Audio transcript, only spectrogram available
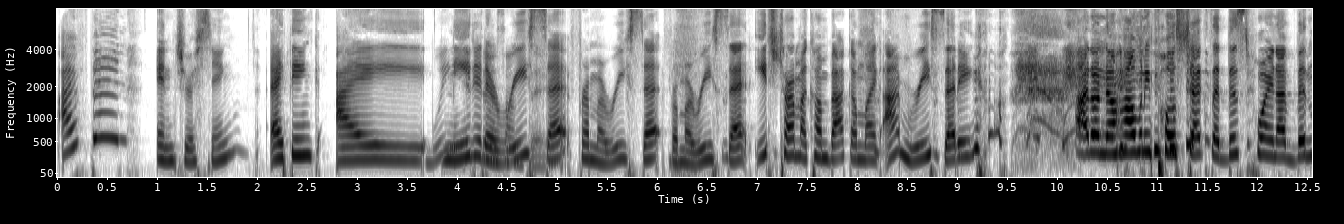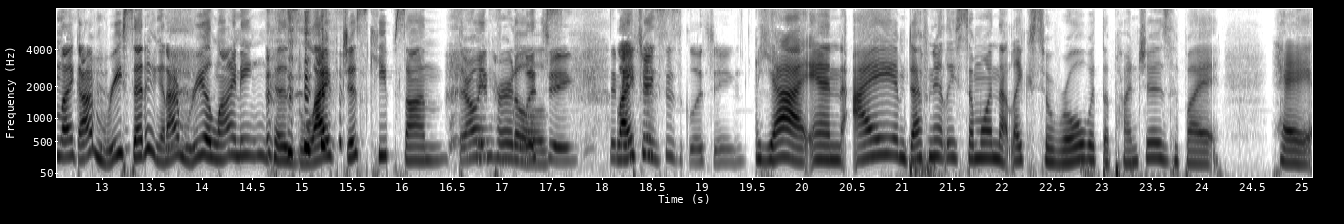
I've been interesting. I think I we needed a reset from a reset from a reset. Each time I come back, I'm like, I'm resetting. I don't know how many post checks at this point I've been like, I'm resetting and I'm realigning because life just keeps on throwing it's hurdles. Glitching. The life matrix is, is glitching. Yeah, and I am definitely someone that likes to roll with the punches, but hey,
